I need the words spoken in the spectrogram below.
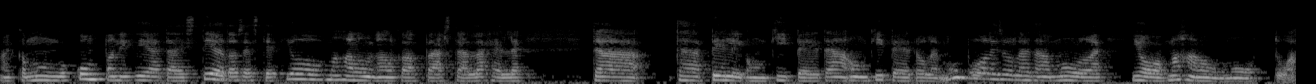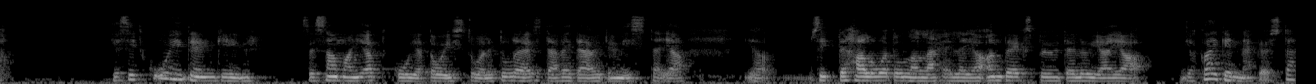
Vaikka mun kumppani tietäisi tietoisesti, että joo, mä haluan alkaa päästä lähelle. Tämä tämä peli on kipeä, tämä on kipeä tuolle mun puolisolle on mulle, joo, mä haluan muuttua. Ja sitten kuitenkin se sama jatkuu ja toistuu, eli tulee sitä vetäytymistä ja, ja sitten halua tulla lähelle ja anteeksi pyytelyjä ja, ja kaiken näköistä.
